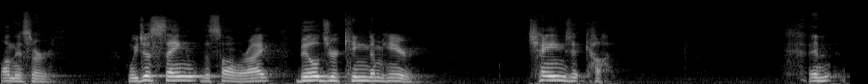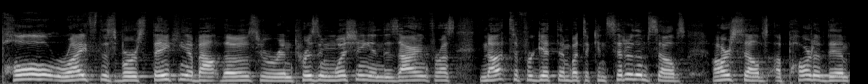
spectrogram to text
on this earth. We just sang the song, right? Build your kingdom here. Change it, God. And Paul writes this verse thinking about those who are in prison, wishing and desiring for us not to forget them, but to consider themselves, ourselves, a part of them.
